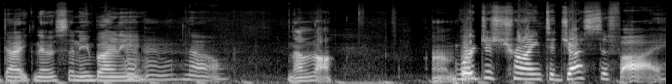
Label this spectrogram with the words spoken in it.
diagnose anybody. Mm-mm, no. Not at all. Um, We're just trying to justify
